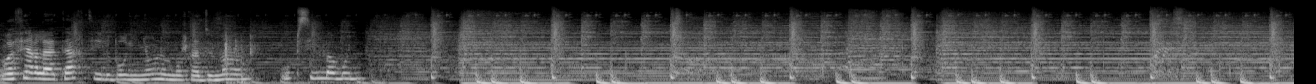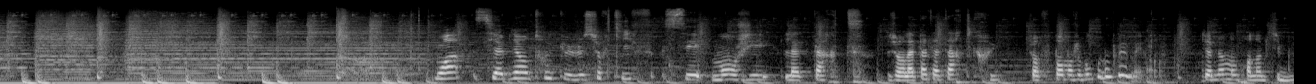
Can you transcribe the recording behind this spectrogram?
on va faire la tarte et le bourguignon on le mangera demain. Hein. Oupsie mamoun. Moi, s'il y a bien un truc que je surkiffe, c'est manger la tarte. Genre la pâte à tarte crue. Genre faut pas manger beaucoup non plus, mais euh, j'aime bien m'en prendre un petit bout.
